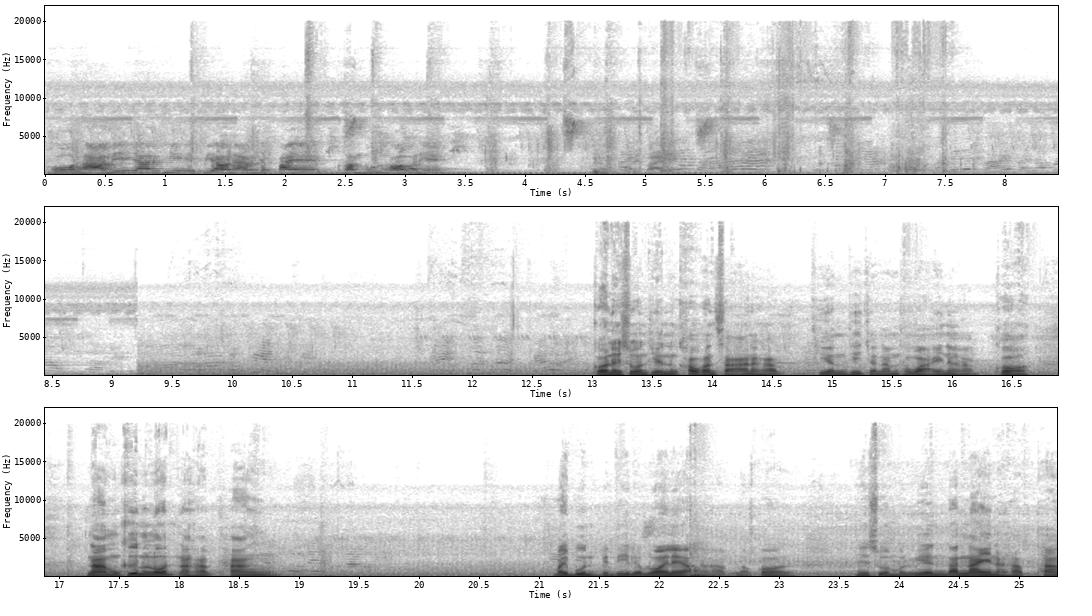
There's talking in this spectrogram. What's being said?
โทรถามนี่ญาติพี่เปี้ยวน่ะมันจะไปทำบุญเขาป่ะเนี่ยก็ในส่วนเทียนเข้าพรรษานะครับ เทียนที่จะนำถวายนะครับ ก็นำขึ้นรถนะครับ ทางใบบุญเป็นที่เรียบร้อยแล้วนะครับ แล้วก็ ในส่วนบริเวณด้านในนะครับ ทาง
